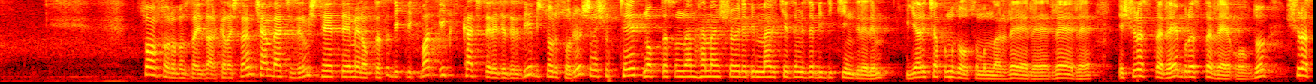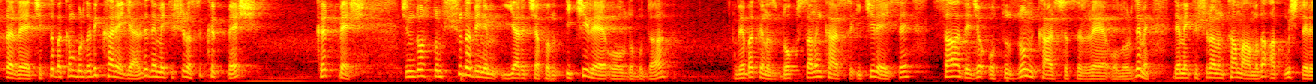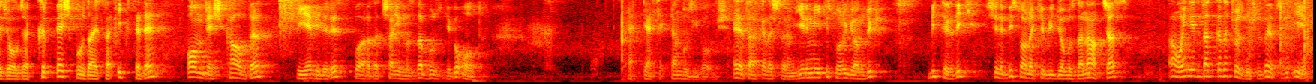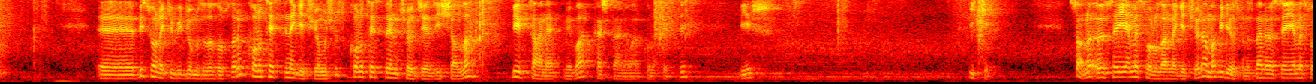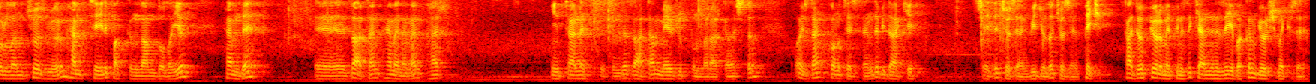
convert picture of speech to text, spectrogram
Son sorumuzdayız arkadaşlarım. Çember çizilmiş teğet DM noktası diklik var. X kaç derecedir diye bir soru soruyor. Şimdi şu teğet noktasından hemen şöyle bir merkezimize bir dik indirelim. Yarı çapımız olsun bunlar. R, R, R, R. E şurası da R, burası da R oldu. Şurası da R çıktı. Bakın burada bir kare geldi. Demek ki şurası 45. 45. Şimdi dostum şu da benim yarı çapım 2R oldu bu da. Ve bakınız 90'ın karşısı 2R ise sadece 30'un karşısı R olur değil mi? Demek ki şuranın tamamı da 60 derece olacak. 45 buradaysa X'e de 15 kaldı diyebiliriz. Bu arada çayımız da buz gibi oldu. Evet gerçekten buz gibi olmuş. Evet arkadaşlarım 22 soru gömdük. Bitirdik. Şimdi bir sonraki videomuzda ne yapacağız? Aa, 17 dakikada çözmüşüz de hepsini iyi. Ee, bir sonraki videomuzda da dostlarım konu testine geçiyormuşuz. Konu testlerini çözeceğiz inşallah. Bir tane mi var? Kaç tane var konu testi? Bir, iki. Sonra ÖSYM sorularına geçiyor ama biliyorsunuz ben ÖSYM sorularını çözmüyorum. Hem telif hakkından dolayı hem de e, zaten hemen hemen her internet sitesinde zaten mevcut bunlar arkadaşlarım. O yüzden konu testlerini de bir dahaki şeyde çözelim, videoda çözelim. Peki, hadi öpüyorum hepinizi. Kendinize iyi bakın. Görüşmek üzere.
